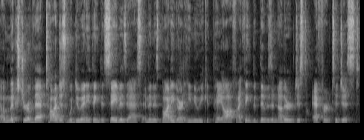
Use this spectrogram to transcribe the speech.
a mixture of that. Todd just would do anything to save his ass, and then his bodyguard he knew he could pay off. I think that there was another just effort to just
